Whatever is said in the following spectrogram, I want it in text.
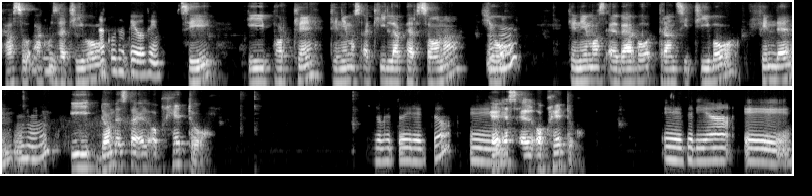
caso acusativo. Acusativo, sí. Sí. ¿Y por qué? Tenemos aquí la persona, yo. Tenemos el verbo transitivo, finden. ¿Y dónde está el objeto? El objeto directo eh, ¿Qué es el objeto? eh, sería eh.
